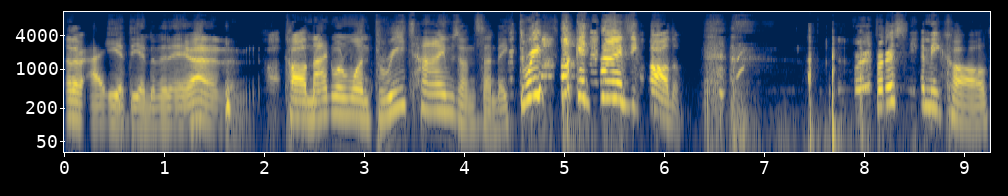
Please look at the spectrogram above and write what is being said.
Another IE at the end of the name. I don't know. Called 911 three times on Sunday. Three fucking times he called him. The first time he called,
